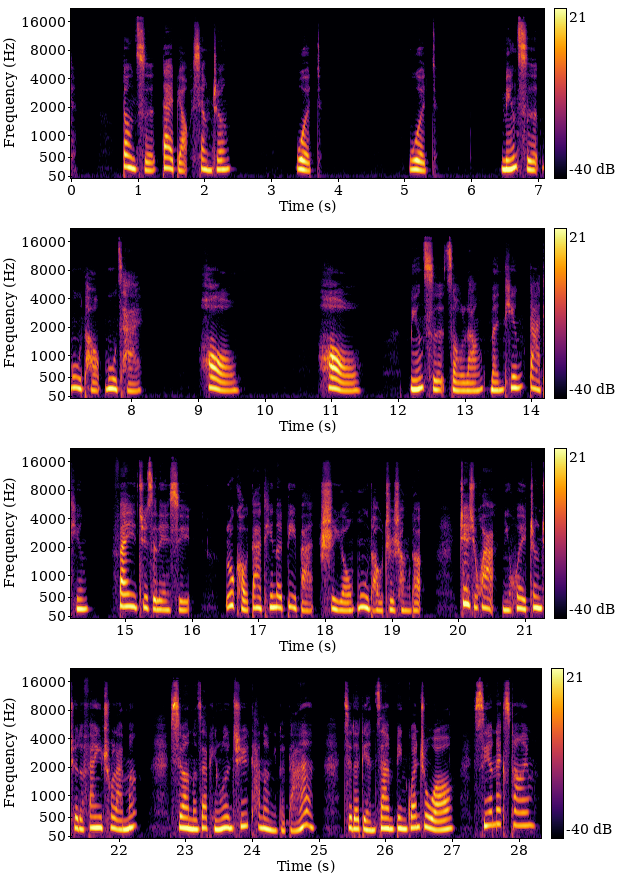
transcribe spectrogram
动词，代表、象征；wood。Wood，名词，木头、木材。Hall，hall，名词，走廊、门厅、大厅。翻译句子练习：入口大厅的地板是由木头制成的。这句话你会正确的翻译出来吗？希望能在评论区看到你的答案。记得点赞并关注我哦。See you next time.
